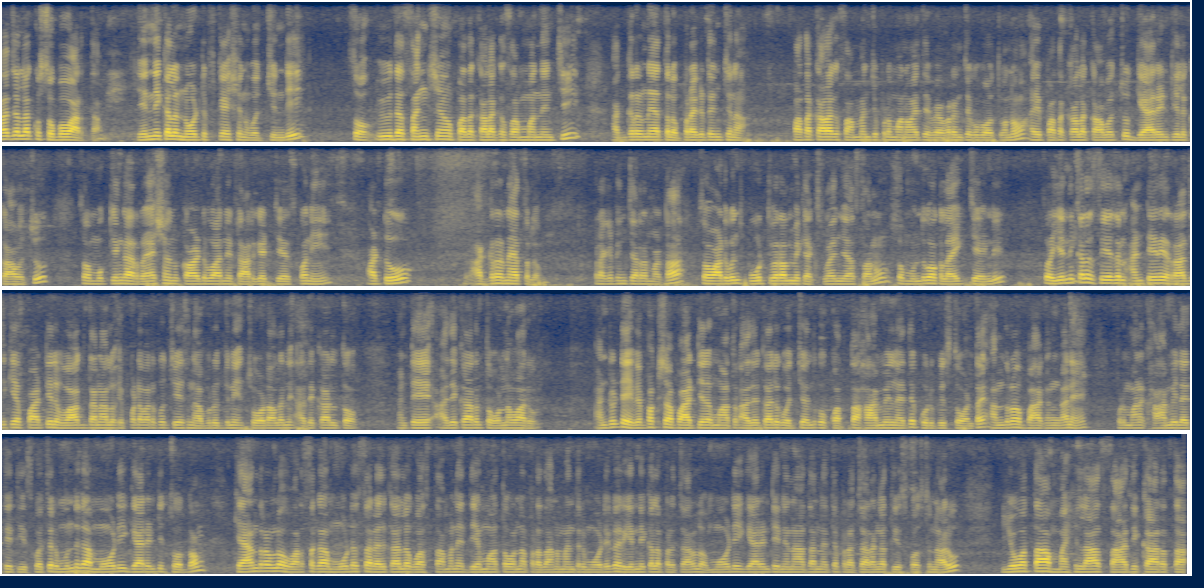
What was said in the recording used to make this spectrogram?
ప్రజలకు శుభవార్త. ఎన్నికల నోటిఫికేషన్ వచ్చింది. సో వివిధ సంక్షేమ పథకాలకు సంబంధించి అగ్రనేతలు ప్రకటించిన పథకాలకు సంబంధించి ఇప్పుడు మనం అయితే వివరించకపోతున్నాం అవి పథకాలు కావచ్చు గ్యారంటీలు కావచ్చు. సో ముఖ్యంగా రేషన్ కార్డు వారిని టార్గెట్ చేసుకొని అటు అగ్రనేతలు ప్రకటించారనమాట సో వాటి గురించి పూర్తి వివరాలు మీకు ఎక్స్ప్లెయిన్ చేస్తాను. సో ముందుగా ఒక లైక్ చేయండి. సో ఎన్నికల సీజన్ అంటేనే రాజకీయ పార్టీల వాగ్దానాలు ఇప్పటివరకు చేసిన అభివృద్ధిని చూడాలని అధికారులతో అంటే అధికారంతో ఉన్నవారు అంటుంటే విపక్ష పార్టీలకు మాత్రం అధికారులకు వచ్చేందుకు కొత్త హామీలను అయితే కురిపిస్తూ ఉంటాయి. అందులో భాగంగానే ఇప్పుడు మనకు హామీలు అయితే తీసుకొచ్చారు. ముందుగా మోడీ గ్యారంటీ చూద్దాం. కేంద్రంలో వరుసగా మూడోసారి అధికారులకు వస్తామని ధీమాతో ఉన్న ప్రధానమంత్రి మోడీ గారు ఎన్నికల ప్రచారంలో మోడీ గ్యారంటీ నినాదాన్ని అయితే ప్రచారంగా తీసుకొస్తున్నారు. యువత మహిళా సాధికారత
